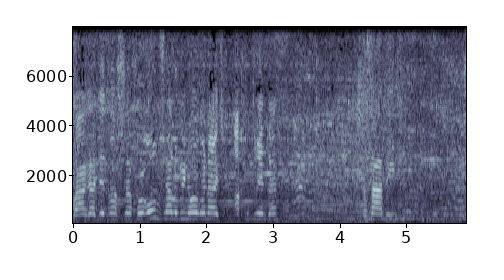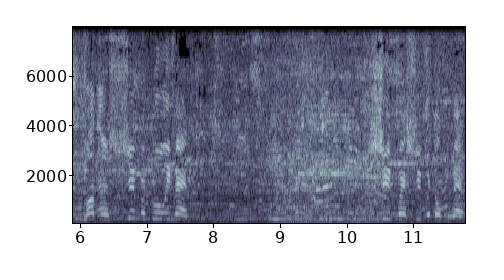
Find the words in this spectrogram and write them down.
Maar eh, dit was eh, voor ons Halloween Horror Nights 28. Daar staat hij. Wat een super cool event. Super, super tof event.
